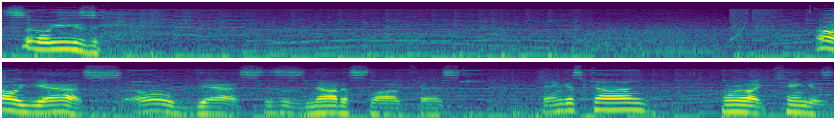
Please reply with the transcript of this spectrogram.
So easy. Oh yes. Oh yes. This is not a slogfest. Kangaskhan? More like King is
